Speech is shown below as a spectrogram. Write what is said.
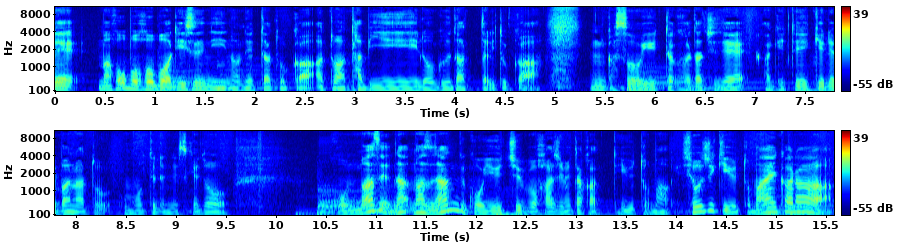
で、まあ、ほぼほぼディズニーのネタとかあとは旅ログだったりとかなんかそういった形で上げていければなと思ってるんですけどこうまずなまずなんでこう YouTube を始めたかっていうと、まあ、正直言うと前から、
